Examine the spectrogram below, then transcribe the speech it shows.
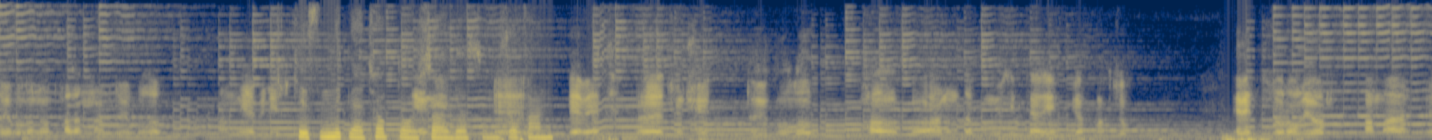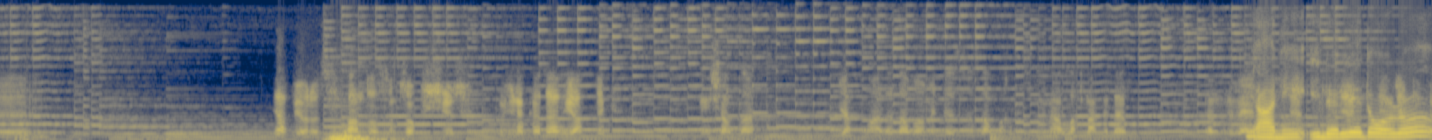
Duygulunun halından duygulu anlayabilir. Kesinlikle çok doğru söylüyorsunuz e, efendim. Evet, e, çünkü anında bu müzikleri yapmak çok evet zor oluyor ama e, yapıyoruz. Hamdolsun çok şükür bugüne kadar yaptık. İnşallah yapmaya da devam edeceğiz Allah'ın izniyle. Allah ne kadar Yani ileriye doğru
